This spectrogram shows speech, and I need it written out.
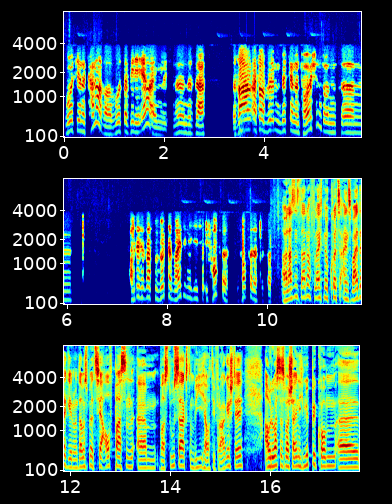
wo ist hier eine Kamera? Wo ist der WDR eigentlich? Ne? Und das, ja, das war einfach ein bisschen enttäuschend und ähm, ob das jetzt was bewirkt hat, weiß ich nicht. Ich, ich hoffe, ich hoffe, dass das was. Aber lass uns da noch vielleicht nur kurz eins weitergehen. Und da müssen wir jetzt sehr aufpassen, ähm, was du sagst und wie ich auch die Frage stelle. Aber du hast es wahrscheinlich mitbekommen, äh,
